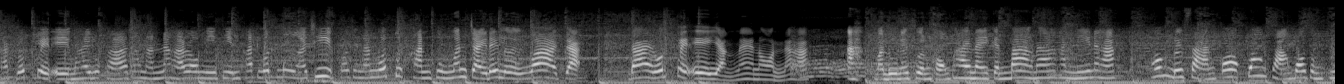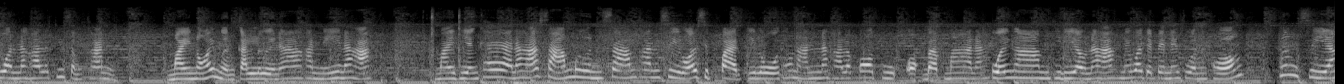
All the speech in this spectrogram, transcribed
คัดรถเกรด A มาให้ลูกค้าเท่านั้นนะคะ เรามีทีมคัดรถมืออาชีพ เพราะฉะนั้นรถทุกคันคุณมั่นใจได้เลยว่าจะได้รถเกรด A อย่างแน่นอนนะคะอะมาดูในส่วนของภายในกันบ้างนะคะคันนี้นะคะ ห้องโดยสารก็กว้างขวางพอสมควรนะคะ และที่สำคัญไม่น้อยเหมือนกันเลยนะคะคันนี้นะคะ ไม่เพียงแค่นะคะ 33,418 กิโลเท่านั้นนะคะ แล้วก็ถูกออกแบบมานะสวยงามทีเดียวนะคะ ไม่ว่าจะเป็นในส่วนของเครื่องเสียง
